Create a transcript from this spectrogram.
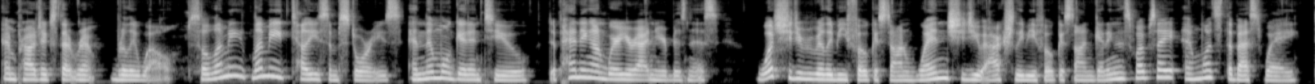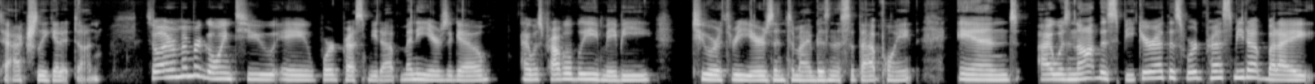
and projects that went really well. So let me let me tell you some stories and then we'll get into depending on where you're at in your business, what should you really be focused on? When should you actually be focused on getting this website and what's the best way to actually get it done? So I remember going to a WordPress meetup many years ago. I was probably maybe two or three years into my business at that point. And I was not the speaker at this WordPress meetup, but I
